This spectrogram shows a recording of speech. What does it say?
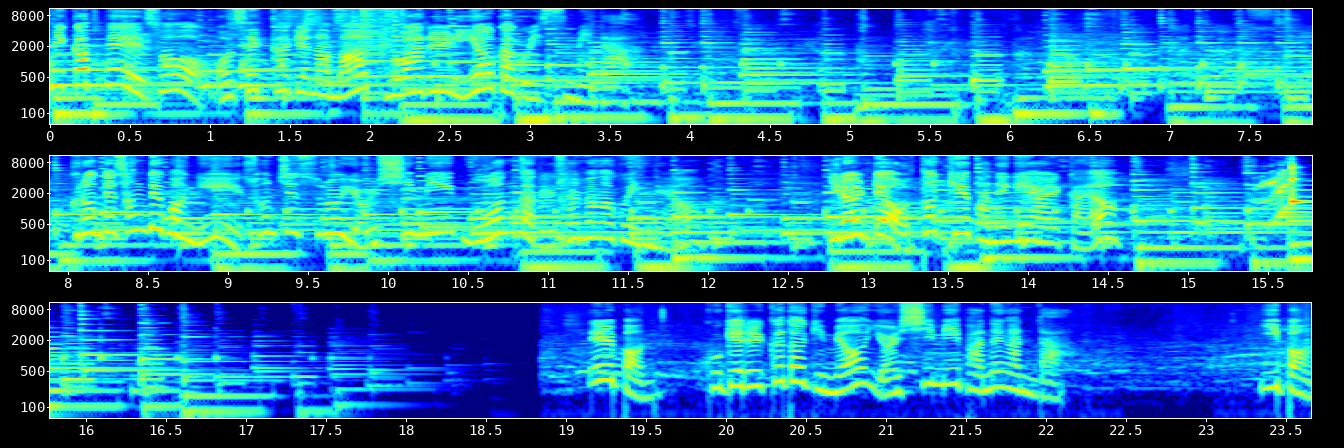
사람이 카페에서 어색하게나마 대화를 이어가고 있습니다. 그런데 상대방이 손짓으로 열심히 무언가를 설명하고 있네요. 이럴 때 어떻게 반응해야 할까요? 1번. 고개를 끄덕이며 열심히 반응한다. 2번.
